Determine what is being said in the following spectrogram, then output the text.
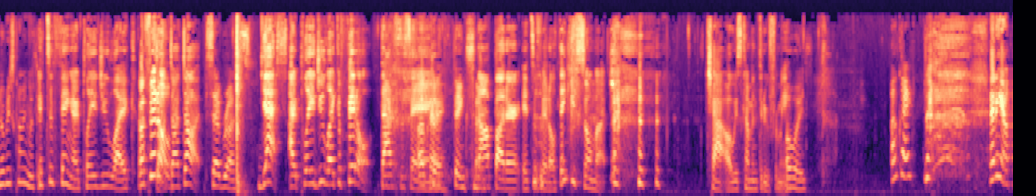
Nobody's coming with it. It's a thing. I played you like A fiddle. Dot dot dot. Seb Russ. Yes, I played you like a fiddle. That's the saying. Okay, thanks. Seb. Not butter. It's a fiddle. Thank you so much. Chat always coming through for me. Always. Okay. Anyhow,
